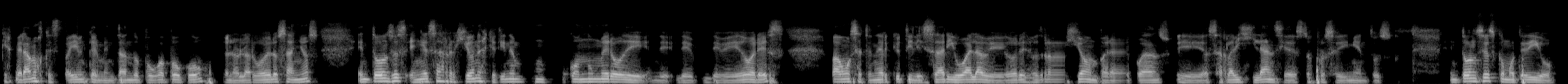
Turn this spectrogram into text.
que esperamos que se vaya incrementando poco a poco a lo largo de los años. Entonces, en esas regiones que tienen un poco número de, de, de veedores, vamos a tener que utilizar igual a veedores de otra región para que puedan eh, hacer la vigilancia de estos procedimientos. Entonces, como te digo,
